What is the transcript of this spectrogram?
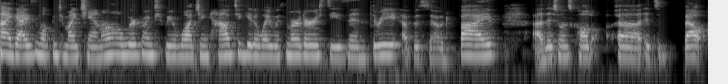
Hi guys and welcome to my channel. We're going to be watching How to Get Away with Murder season 3 episode 5. Uh, this one's called uh, it's about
